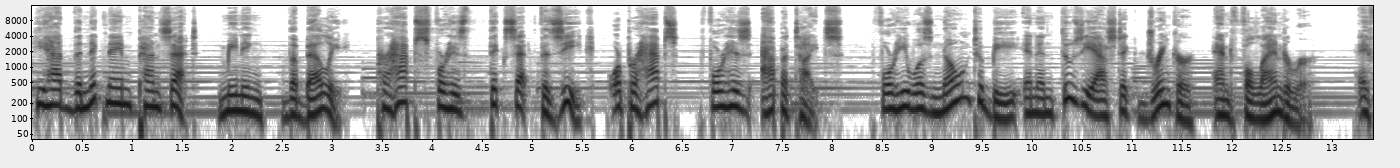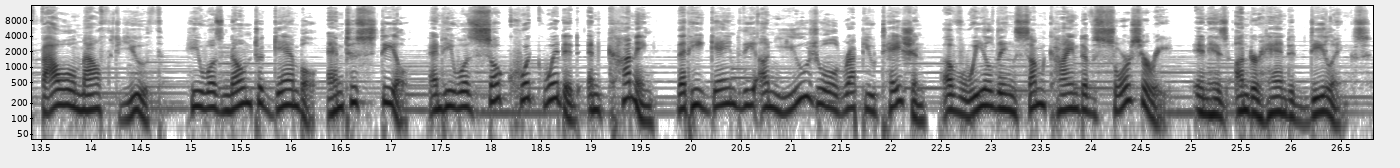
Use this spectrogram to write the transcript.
He had the nickname Pansette, meaning the belly, perhaps for his thick-set physique or perhaps for his appetites, for he was known to be an enthusiastic drinker and philanderer. A foul-mouthed youth, he was known to gamble and to steal, and he was so quick-witted and cunning that he gained the unusual reputation of wielding some kind of sorcery in his underhanded dealings.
